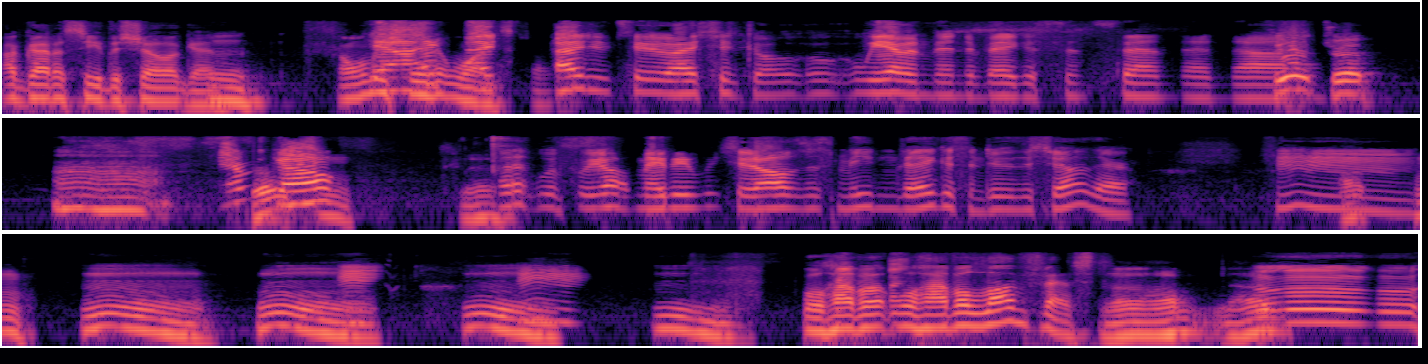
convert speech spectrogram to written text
I've got to see the show again. Mm. I only Yeah, seen I, it once. I, I do too. I should go. We haven't been to Vegas since then, and uh, Field trip. Mhm. there we go. Yeah. Uh, If we all, maybe we should all just meet in Vegas and do the show there. Hmm. Hmm. Hmm. Hmm. Hmm. Hmm. we'll have a we'll have a love fest. No, I'm- I'm- Ooh.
